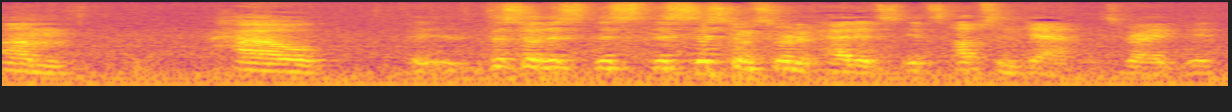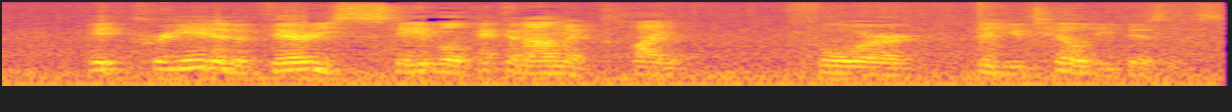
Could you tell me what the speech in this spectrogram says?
um, how uh, this, so this this this system sort of had its its ups and downs, right? It it created a very stable economic climate for the utility business,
